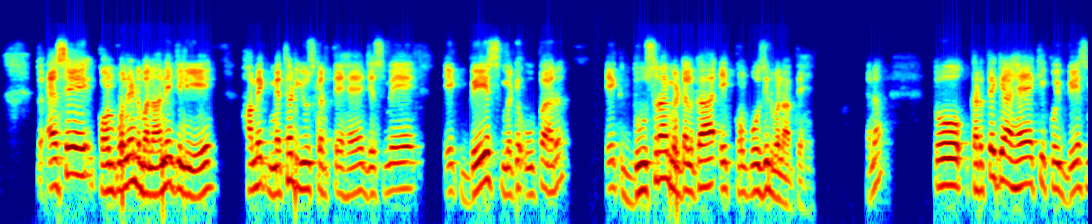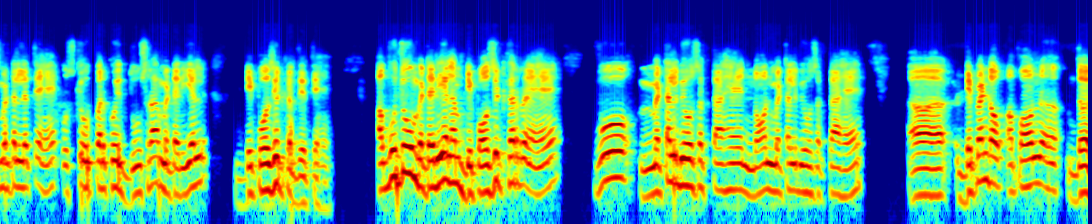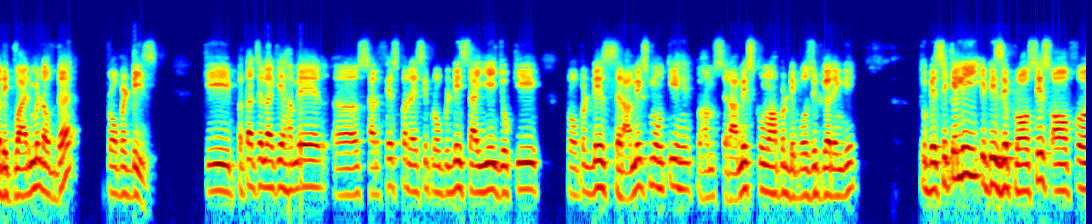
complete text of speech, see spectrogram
तो ऐसे कंपोनेंट बनाने के लिए हम एक मेथड यूज़ करते हैं, जिसमें एक बेस मेटल ऊपर एक दूसरा मेटल का एक कंपोजिट बनाते हैं, है ना? तो करते क्या है कि कोई बेस मेटल लेते हैं, उसके ऊपर कोई दूसरा मटेरियल डिपॉजिट कर देते हैं। अब वो जो मटेरियल हम डिपॉजिट कर रहे हैं, वो मेटल भी हो सकता है नॉन मेटल भी हो सकता है depend upon the requirement of the properties कि पता चला कि हमें सरफेस uh, पर ऐसी प्रॉपर्टीज़ चाहिए जो कि प्रॉपर्टीज़ सेरामिक्स में होती हैं तो हम सेरामिक्स को वहाँ पर डिपॉजिट करेंगे। तो basically it is a process of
